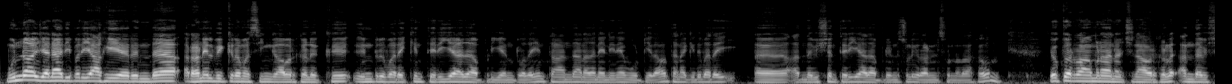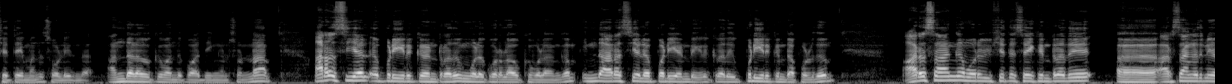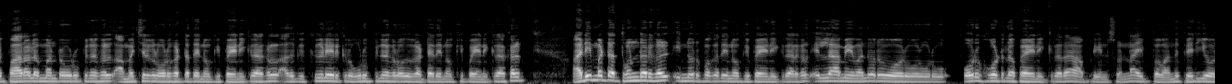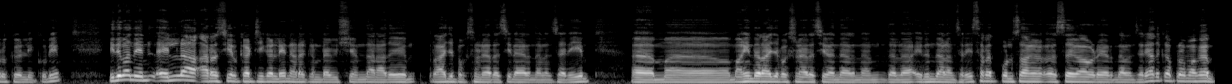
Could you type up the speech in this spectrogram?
முன்னாள் ஜனாதிபதியாக இருந்த ரணில் விக்ரமசிங்க அவர்களுக்கு இன்று வரைக்கும் தெரியாது அப்படி என்றதையும் தான் தான் அதனை நினைவூட்டியதாகவும் தனக்கு இதுவரை அந்த விஷயம் தெரியாது அப்படின்னு சொல்லி ரணில் சொன்னதாகவும் டாக்டர் ராமநாதன் அர்ச்சனா அவர்கள் அந்த விஷயத்தையும் வந்து சொல்லியிருந்தார். அந்த அளவுக்கு வந்து பார்த்தீங்கன்னு சொன்னால் அரசியல் எப்படி இருக்குன்றது உங்களுக்கு ஓரளவுக்கு விளங்கும். இந்த அரசியல் எப்படி என்று இருக்கிறது இப்படி இருக்கின்ற பொழுது அரசாங்கம் ஒரு விஷயத்தை செய்கின்றது அரசாங்கத்தினுடைய பாராளுமன்ற உறுப்பினர்கள் அமைச்சர்கள் ஒரு கட்டத்தை நோக்கி பயணிக்கிறார்கள் அதுக்கு கீழே இருக்கிற உறுப்பினர்கள் ஒரு கட்டத்தை நோக்கி பயணிக்கிறார்கள். அடிமட்ட தொண்டர்கள் இன்னொரு பக்கத்தை நோக்கி பயணிக்கிறார்கள். எல்லாமே வந்து ஒரு ஒரு ஒரு ஒரு ஒரு கோட்டில் பயணிக்கிறதா அப்படின்னு சொன்னால் இப்போ வந்து பெரிய ஒரு கேள்விக்குறி. இது வந்து எல்- எல்லா அரசியல் கட்சிகள்லேயும் நடக்கின்ற விஷயம்தான். அது ராஜபக்சனுடைய அரசியலாக இருந்தாலும் சரி ம- மஹிந்த ராஜபக்சனுடைய அரசியலாக இருந்தாலும் இருந்தாலும் சரி சரத் பொன்சாகாவுடைய இருந்தாலும் சரி அதுக்கப்புறமாக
